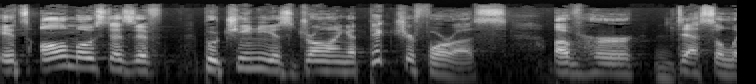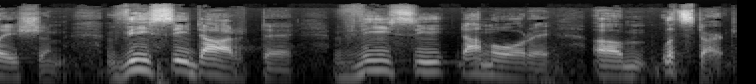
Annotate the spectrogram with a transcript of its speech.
It's almost as if Puccini is drawing a picture for us of her desolation. Visi d'arte, visi d'amore. Um, let's start.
